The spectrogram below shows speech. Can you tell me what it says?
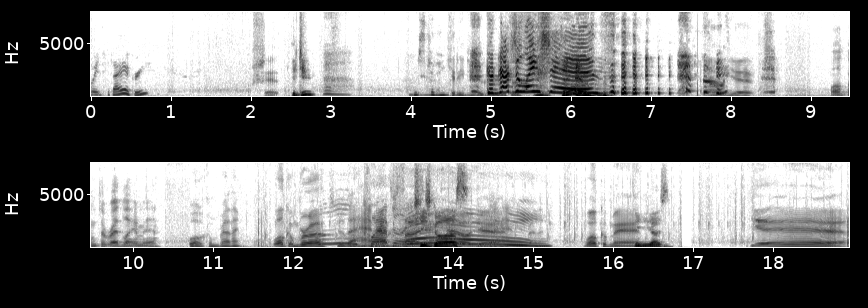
Wait, did I agree? Oh, shit. Did you? I'm just kidding. Kitty, do you agree with us? Congratulations! Hell yeah. Welcome to Redline, man. Welcome, brother. Welcome, bro. Let's the hand. Clap hand, side. brother. Cheers, guys. Hell yeah. Yay. Welcome, Thank you guys. Yeah.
